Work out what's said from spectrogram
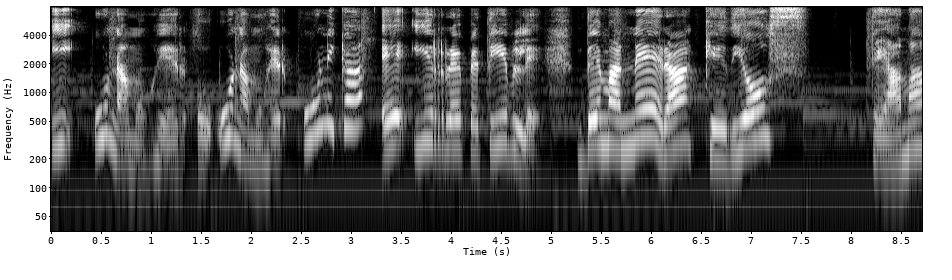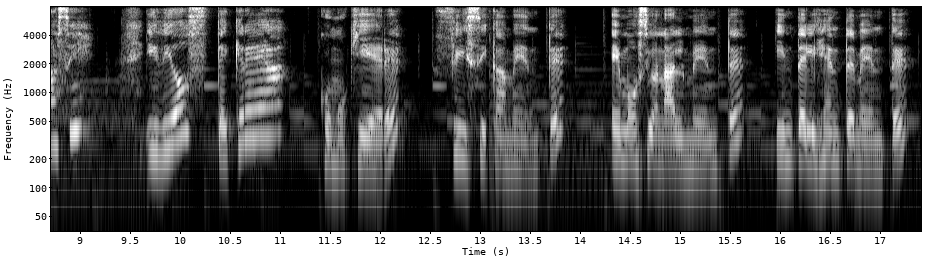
y una mujer o una mujer única e irrepetible, de manera que Dios te ama así y Dios te crea como quiere, físicamente, emocionalmente, inteligentemente,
